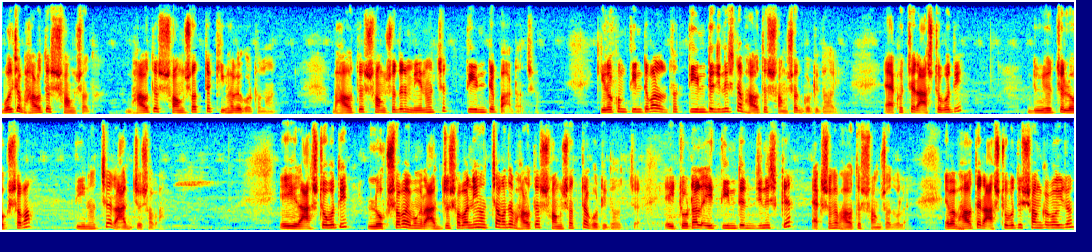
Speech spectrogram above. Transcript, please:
বলছে ভারতের সংসদ। ভারতের সংসদটা কীভাবে গঠন হয়? ভারতের সংসদের মেন হচ্ছে তিনটে পার্ট আছে। কীরকম তিনটে পার্ট অর্থাৎ তিনটে জিনিস না ভারতের সংসদ গঠিত হয়। এক হচ্ছে রাষ্ট্রপতি, দুই হচ্ছে লোকসভা, তিন হচ্ছে রাজ্যসভা। এই রাষ্ট্রপতি, লোকসভা এবং রাজ্যসভা নিয়ে হচ্ছে আমাদের ভারতের সংসদটা গঠিত হচ্ছে। এই টোটাল এই তিনটে জিনিসকে একসঙ্গে ভারতের সংসদ বলে। এবার ভারতের রাষ্ট্রপতির সংখ্যা কয়জন?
